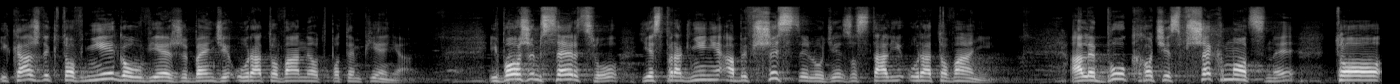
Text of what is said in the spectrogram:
i każdy, kto w Niego uwierzy, będzie uratowany od potępienia. I Bożym sercu jest pragnienie, aby wszyscy ludzie zostali uratowani. Ale Bóg, choć jest wszechmocny, to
